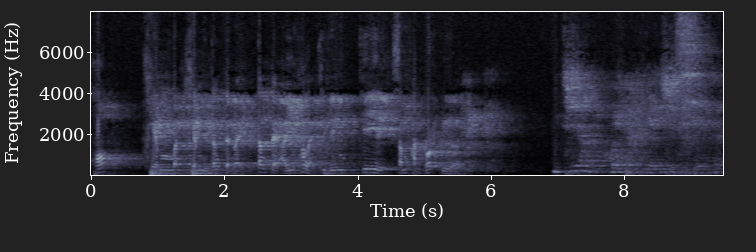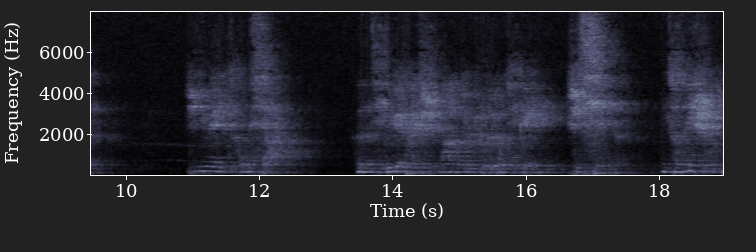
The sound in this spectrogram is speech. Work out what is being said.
เพราะเค็มมันเค็มอยู่ตั้งแต่ไหน ตั้งแต่อายุเท่าไหร่ที่ลิ้นที่สัมผัสรสเกลือ你知道你回答盐是咸的，是因为你从小可能几个月开始，妈妈就煮的东西给你是咸的， 你从那时候就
